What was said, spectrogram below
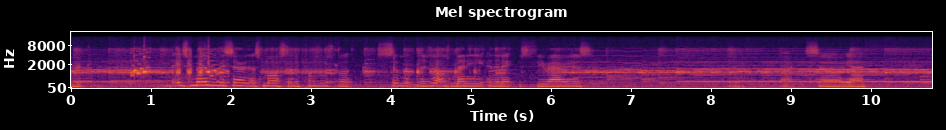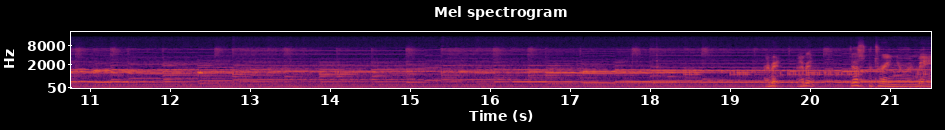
Okay. It's mainly this area that's most of the puzzles, but some there's not as many in the next few areas. Right, so yeah. Just between you and me,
